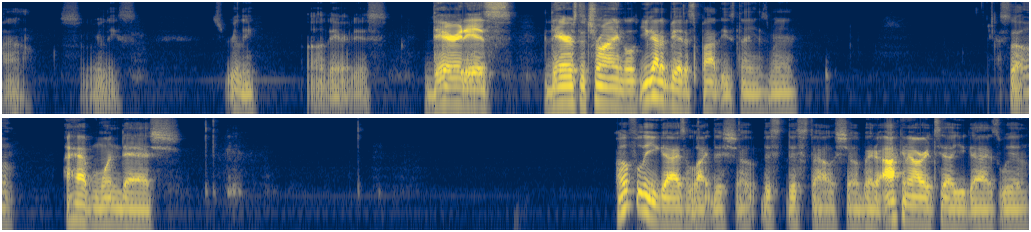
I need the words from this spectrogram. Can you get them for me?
Wow. It's really, it's really, oh, there it is. There it is. There's the triangle. You got to be able to spot these things, man. So I have one dash Hopefully you guys like this show, this this style of show better. I can already tell you guys will.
